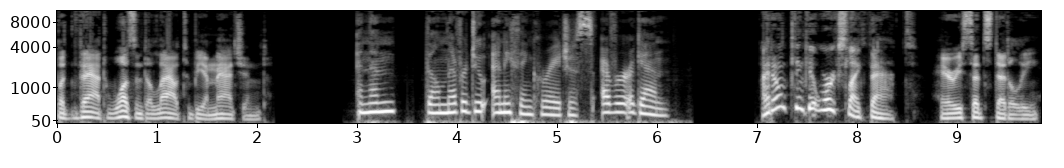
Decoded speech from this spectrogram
But that wasn't allowed to be imagined. And then they'll never do anything courageous ever again. I don't think it works like that, Harry said steadily.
